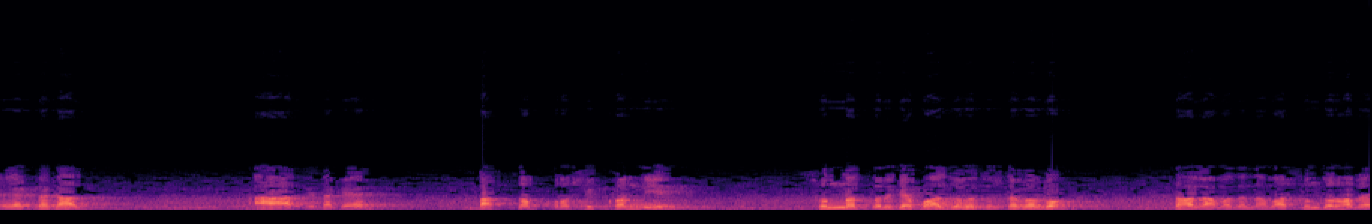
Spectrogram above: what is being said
এই একটা কাজ। আর এটাকে বাস্তব প্রশিক্ষণ নিয়ে সুন্নত তরিকায় পাওয়ার জন্য চেষ্টা করব। তাহলে আমাদের নামাজ সুন্দর হবে।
